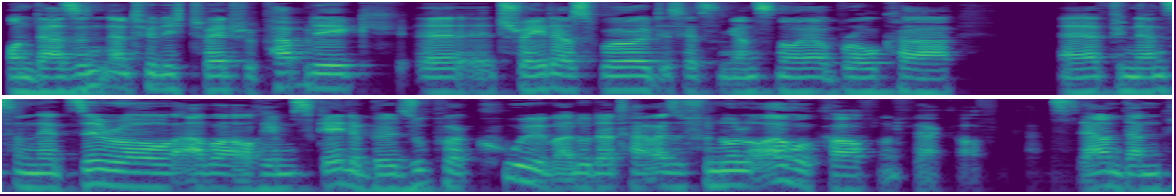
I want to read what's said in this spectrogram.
Und da sind natürlich Trade Republic, äh, Traders World ist jetzt ein ganz neuer Broker, äh, Finanzen Net Zero, aber auch eben Scalable, super cool, weil du da teilweise für 0 Euro kaufen und verkaufen kannst. Ja, und dann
